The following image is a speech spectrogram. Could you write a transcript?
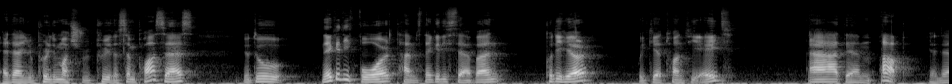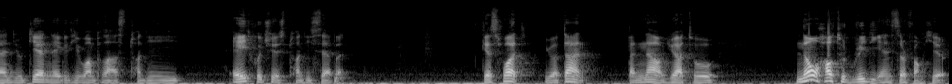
And then you pretty much repeat the same process. You do negative 4 times negative 7, put it here, we get 28. Add them up, and then you get negative 1 plus 28, which is 27. Guess what? You are done. But now you have to know how to read the answer from here.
